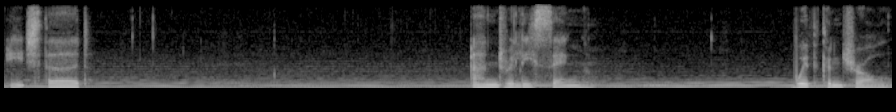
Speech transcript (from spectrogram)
each third and releasing with control.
